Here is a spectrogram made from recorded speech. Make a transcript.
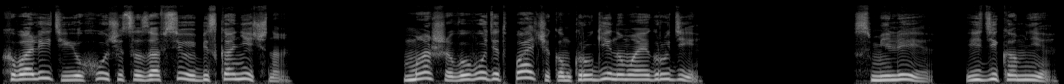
Хвалить ее хочется за все и бесконечно. Маша выводит пальчиком круги на моей груди. «Смелее, иди ко мне».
